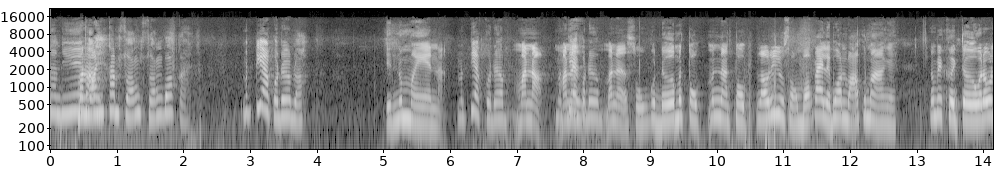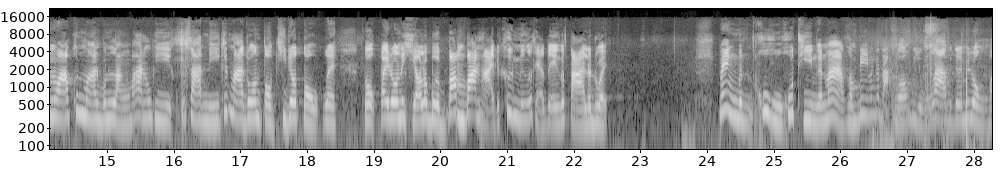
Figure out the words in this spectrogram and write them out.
นันดีมันไวทำทำสองสองบล็อกอะมันเตี้ยกว่าเดิมเหรอ เอ็นเดอร์แมนอะ มันเตี้ยกว่าเดิม มันอะมันเตี้ยกว่าเดิม มันอะสูงกว่าเดิม มันตบ มันอะตบ เราที่อยู่สองบล็อกได้เลยเพราะมันวาร์ปขึ้นมาไง น้องไปเคยเจอมาแล้วมันวาร์ปขึ้นมาบนหลังบ้านน้องพีอุตส่าห์หนีขึ้นมาโดนตบทีเดียวตกเลย ตกไปโดนในเขียวระเบิดปั้มบ้านหายไปครึ่งนึงก็แถมตัวเองก็ตายแล้วด้วย แม่งเหมือนคู่หูคู่ทีมกันมาก ซอมบี้มันก็ดักน้องมีอยู่ข้างล่างมันก็เลยไม่ลงไป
